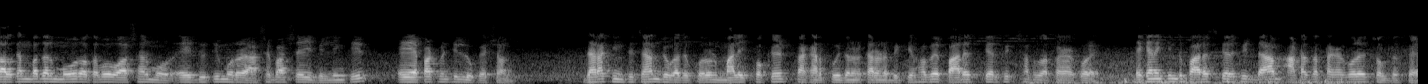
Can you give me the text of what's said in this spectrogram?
লালকান বাজার মোড় অথবা ওয়াসার মোড়। এই দুটি মোড়ের আশেপাশে এই বিল্ডিংটির, এই অ্যাপার্টমেন্টটির লোকেশন যারা কিনতে চান, যোগাযোগ করুন। মালিক পকেট, টাকার প্রয়োজনের কারণে বিক্রি হবে। পার স্কোয়ার ফিট সাত হাজার টাকা করে। এখানে কিন্তু পার স্কোয়ার ফিট দাম আট হাজার টাকা করে চলতেছে।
